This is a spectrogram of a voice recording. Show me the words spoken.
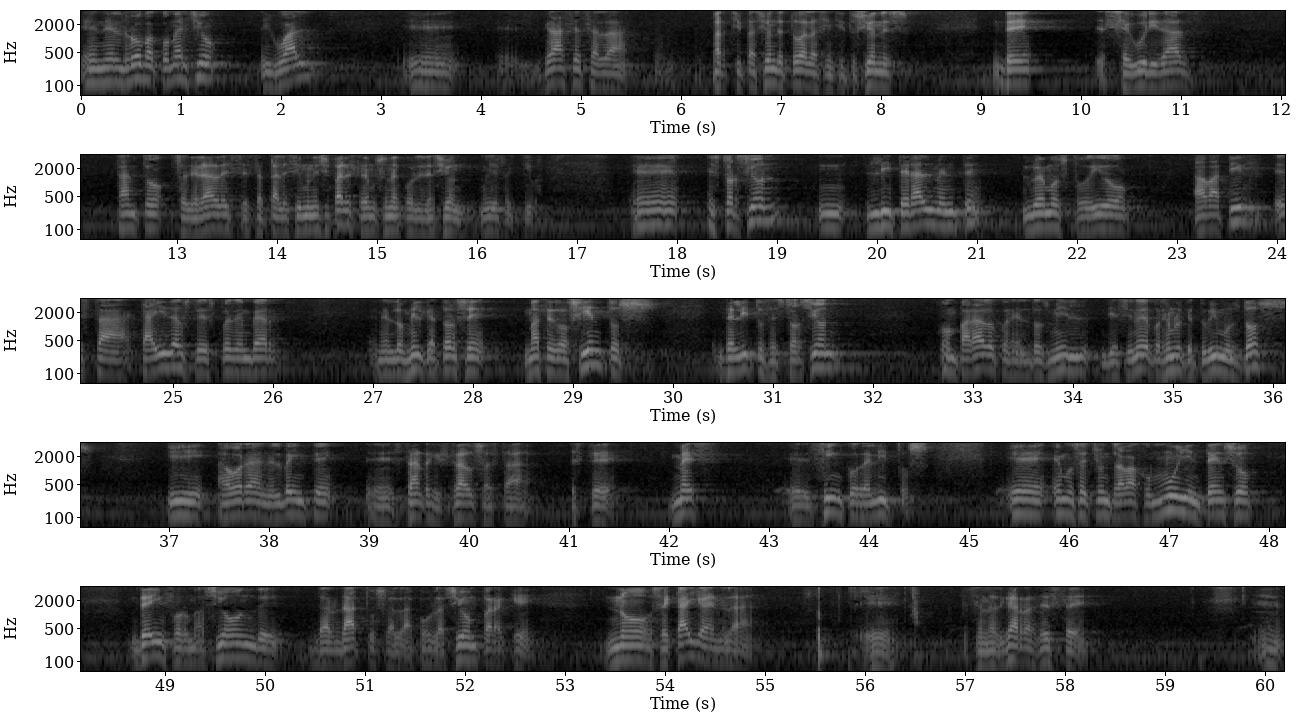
en el robo a comercio, igual, gracias a la participación de todas las instituciones de seguridad tanto federales, estatales y municipales, tenemos una coordinación muy efectiva. Eh, extorsión, mm, literalmente lo hemos podido abatir esta caída. Ustedes pueden ver en el 2014 más de 200 delitos de extorsión, comparado con el 2019, por ejemplo, que tuvimos dos, y ahora en el 20 eh, están registrados hasta este mes eh, cinco delitos. Eh, hemos hecho un trabajo muy intenso de información, de dar datos a la población para que no se caiga en la eh, pues en las garras de este eh,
